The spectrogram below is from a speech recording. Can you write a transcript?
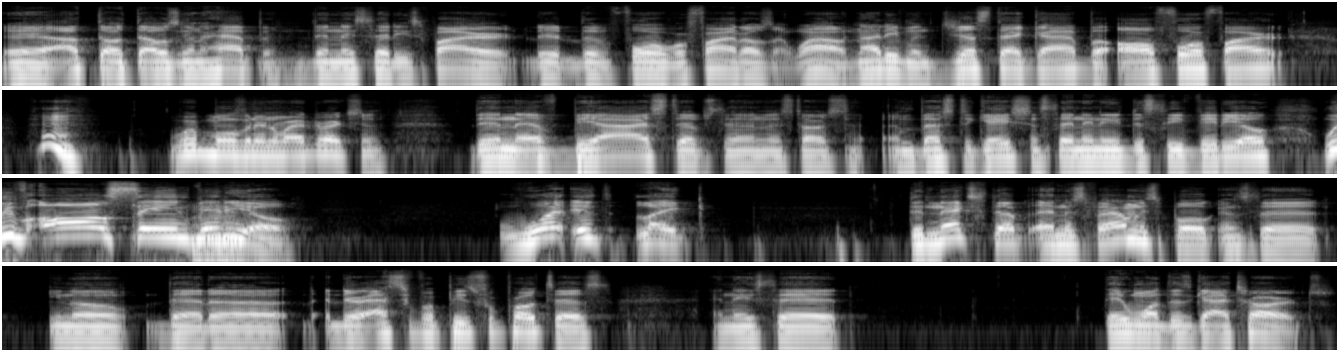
Yeah, I thought that was gonna happen. Then they said he's fired. The, the four were fired. I was like, wow, not even just that guy, but all four fired. Hmm, we're moving in the right direction. Then the FBI steps in and starts investigation, saying they need to see video. We've all seen video. What is like the next step? And his family spoke and said, you know, that uh, they're asking for peaceful protest, and they said they want this guy charged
